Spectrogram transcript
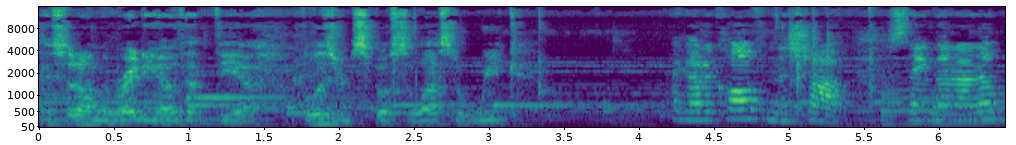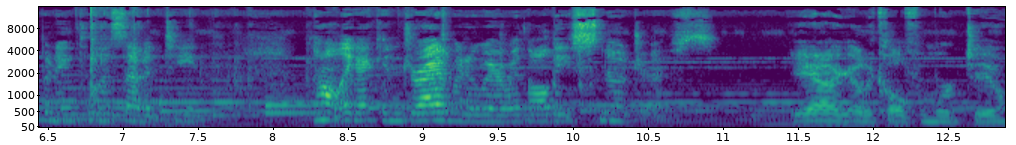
They said on the radio that the uh, blizzard's supposed to last a week. I got a call from the shop saying they're not opening till the 17th. Not like I can drive anywhere with all these snowdrifts. Yeah, I got a call from work too.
